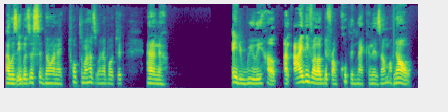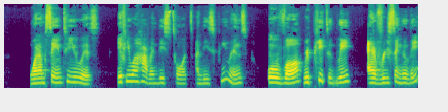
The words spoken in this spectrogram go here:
I was able to sit down and I talked to my husband about it. And it really helped. And I developed different coping mechanism. Now, what I'm saying to you is if you are having these thoughts and these feelings, over repeatedly every single day,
